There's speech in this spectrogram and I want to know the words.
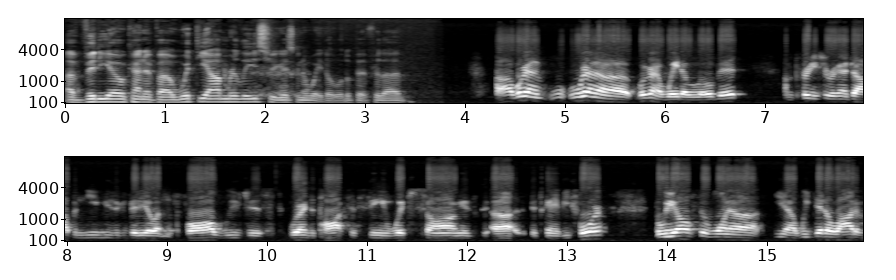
a video kind of uh, with the album release, or are you guys going to wait a little bit for that? Uh, we're gonna we're gonna we're gonna wait a little bit. I'm pretty sure we're gonna drop a new music video in the fall. We just we're in the talks of seeing which song is uh, it's gonna be for. But we also want to, you know, we did a lot of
